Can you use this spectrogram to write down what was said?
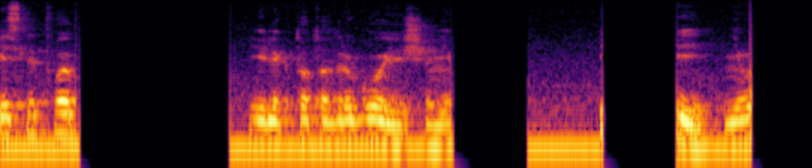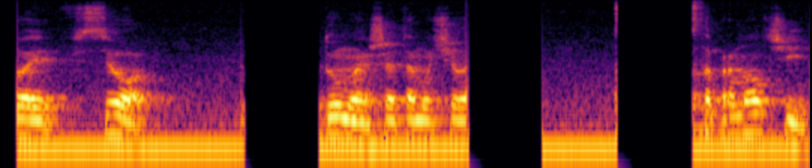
Если твой или кто-то другой еще не высказывай все, думаешь этому человеку, просто промолчи.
